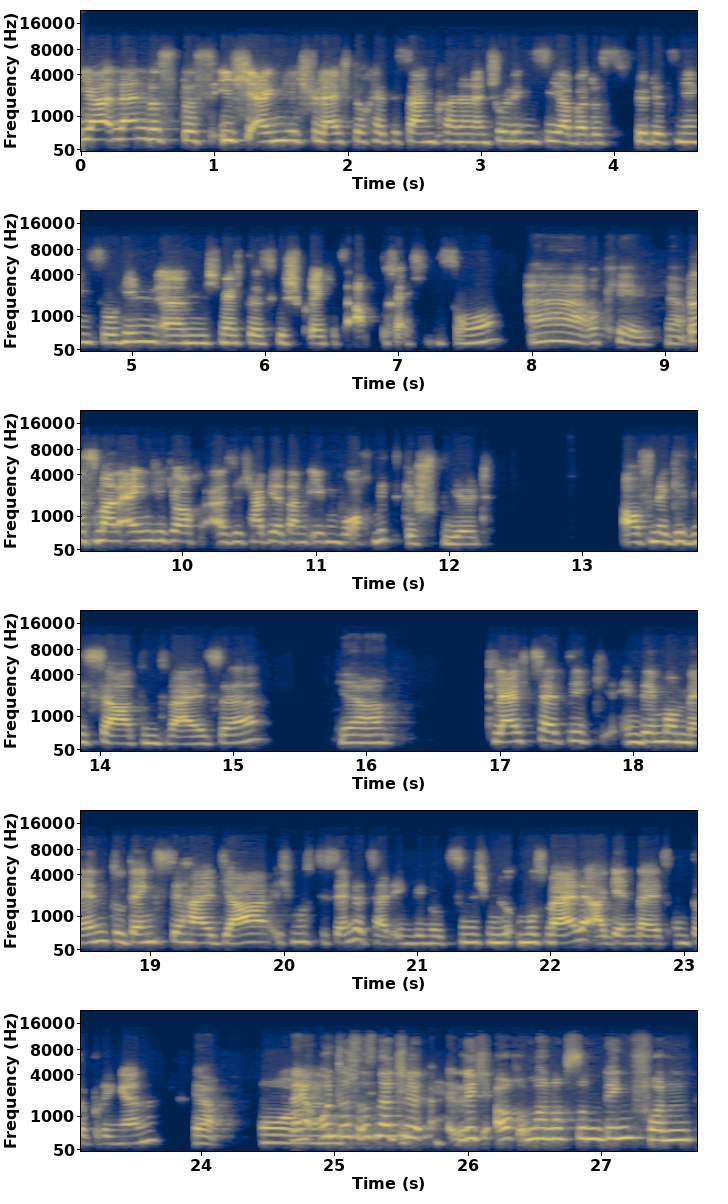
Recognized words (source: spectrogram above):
Ja, nein, dass, dass ich eigentlich vielleicht doch hätte sagen können, entschuldigen Sie, aber das führt jetzt nirgendwo hin. Ähm, ich möchte das Gespräch jetzt abbrechen. So. Ah, okay. Ja. Dass man eigentlich auch, also ich habe ja dann irgendwo auch mitgespielt auf eine gewisse Art und Weise. Ja. Gleichzeitig in dem Moment, du denkst dir halt, ja, ich muss die Sendezeit irgendwie nutzen, ich muss meine Agenda jetzt unterbringen. Ja. Und, naja, und das ist natürlich auch immer noch so ein Ding von,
